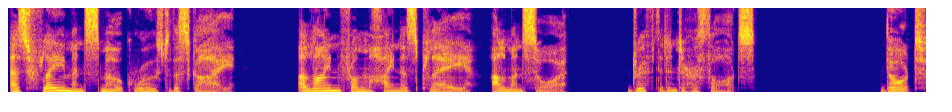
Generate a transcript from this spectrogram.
As flame and smoke rose to the sky, a line from Heine's play, Almansor, drifted into her thoughts. Dort,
